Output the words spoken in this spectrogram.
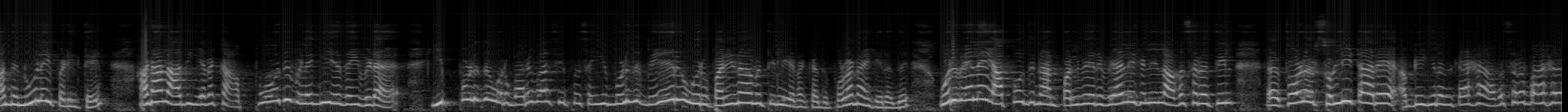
அந்த நூலை படித்தேன். ஆனால் அது எனக்கு அப்போது விளங்கியதை விட இப்பொழுது ஒரு மறுவாசிப்பு செய்யும் பொழுது வேறு ஒரு பரிணாமத்தில் எனக்கு அது புலனாகிறது. ஒருவேளை அப்போது நான் பல்வேறு வேலைகளில் அவசரத்தில் தோழர் சொல்லிட்டாரே அப்படிங்கிறதுக்காக அவசரமாக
